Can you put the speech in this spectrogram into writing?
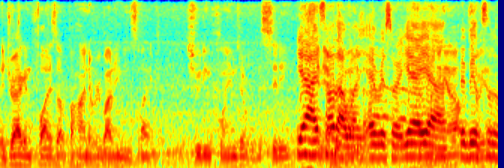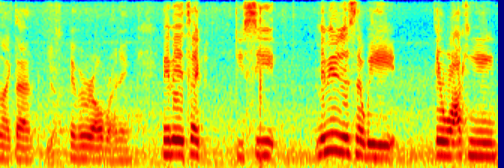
the dragon flies up behind everybody and he's like shooting flames over the city. Yeah, I saw that one. everybody's Every story. Yeah, yeah. out, Maybe so it's something yeah. like that. Yeah. Maybe we're all running. Maybe it's like you see. Maybe it is that we they're walking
